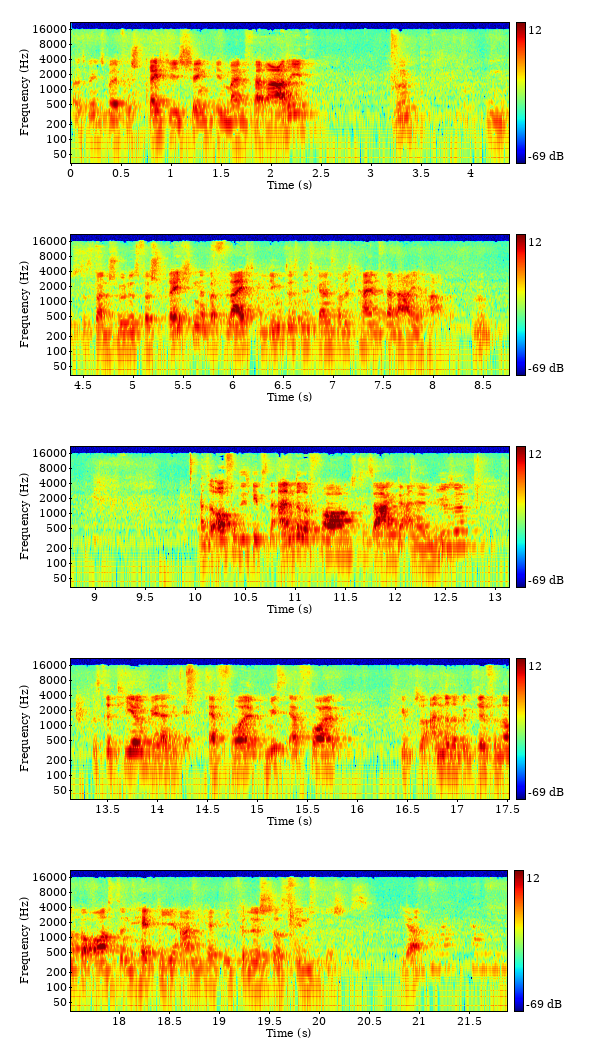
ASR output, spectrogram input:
Also wenn ich mal verspreche, ich schenke Ihnen meinen Ferrari, ne, dann ist das zwar ein schönes Versprechen, aber vielleicht gelingt es nicht ganz, weil ich keinen Ferrari habe. Ne. Also offensichtlich gibt es eine andere Form sozusagen der Analyse. Das Kriterium wäre, ich Erfolg, Misserfolg es gibt so andere Begriffe noch bei Austin, happy, unhappy, delicious, infelicious. Ja? Ähm,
